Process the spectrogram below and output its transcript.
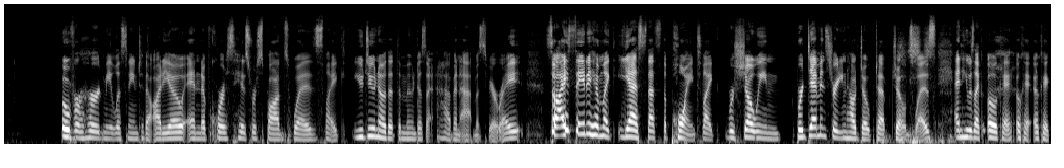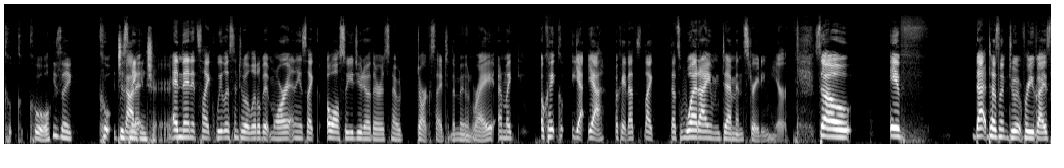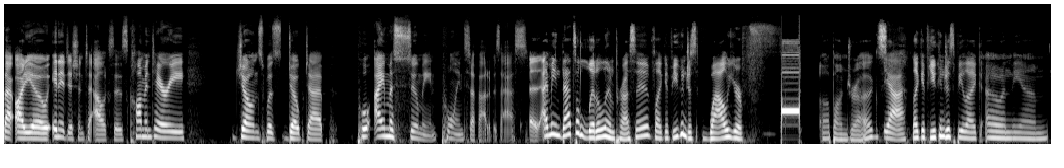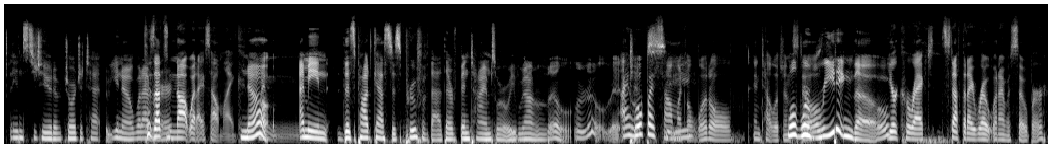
overheard me listening to the audio, and of course his response was like, "You do know that the moon doesn't have an atmosphere, right?" So I say to him like, "Yes, that's the point. Like we're showing." We're demonstrating how doped up Jones was, and he was like, oh, "Okay, okay, okay, coo- coo- cool, He's like cool, just got making it. sure. And then it's like we listen to a little bit more, and he's like, "Oh, also you do know there is no dark side to the moon, right?" I'm like, "Okay, cool. yeah, yeah, okay, that's like that's what I'm demonstrating here." So if that doesn't do it for you guys, that audio, in addition to Alex's commentary, Jones was doped up. Pull, I'm assuming pulling stuff out of his ass. I mean that's a little impressive like if you can just while you're f- up on drugs. Yeah, Like if you can just be like, oh, in the um Institute of Georgia Tech, you know, whatever. because that's not what I sound like. No, when- I mean this podcast is proof of that. There have been times where we've gone a little, a little bit. I hope I sound like a little intelligent. Well, still. we're reading though. You're correct. Stuff that I wrote when I was sober.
